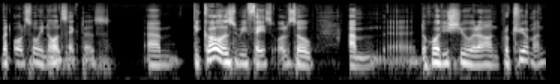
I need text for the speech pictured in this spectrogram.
but also in all sectors. Um, because we face also um, uh, the whole issue around procurement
